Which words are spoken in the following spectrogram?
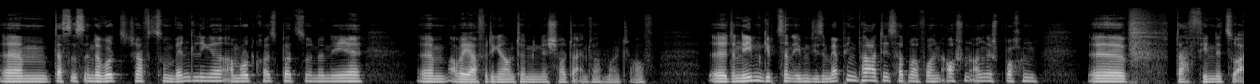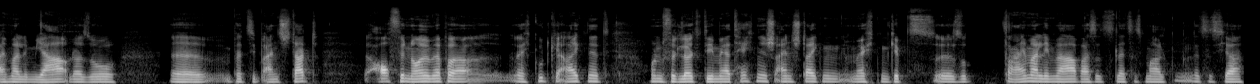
Ähm, das ist in der Wirtschaft zum Wendlinge am Rotkreuzplatz so in der Nähe. Ähm, aber ja, für die genauen Termine schaut da einfach mal drauf. Äh, daneben gibt's dann eben diese Mapping-Partys, hat man vorhin auch schon angesprochen. Äh, da findet so einmal im Jahr oder so äh, im Prinzip eins statt. Auch für neue Mapper recht gut geeignet. Und für die Leute, die mehr technisch einsteigen möchten, gibt's äh, so dreimal im Jahr, was jetzt letztes Mal, letztes Jahr,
